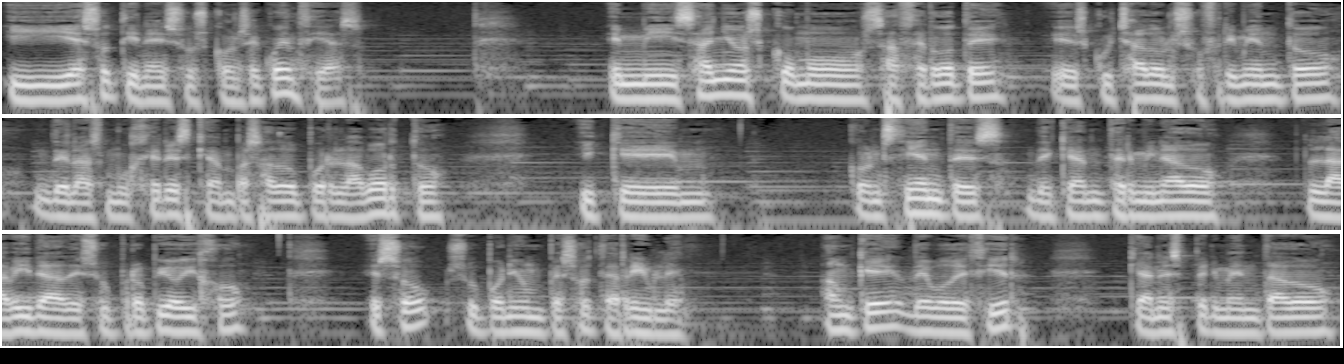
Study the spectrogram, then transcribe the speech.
y eso tiene sus consecuencias. En mis años como sacerdote he escuchado el sufrimiento de las mujeres que han pasado por el aborto y que conscientes de que han terminado la vida de su propio hijo, eso supone un peso terrible, aunque debo decir que han experimentado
